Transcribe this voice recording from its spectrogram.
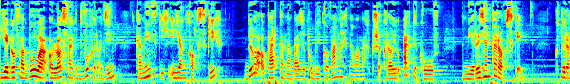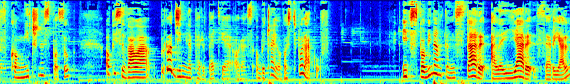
Jego fabuła o losach dwóch rodzin, Kamińskich i Jankowskich, była oparta na bazie publikowanych na łamach przekroju artykułów Miry Ziętarowskiej, która w komiczny sposób opisywała rodzinne perypetie oraz obyczajowość Polaków. I wspominam ten stary, ale jary serial,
